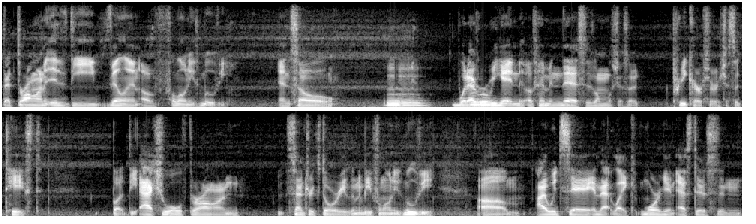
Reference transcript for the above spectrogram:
that Thrawn is the villain of Filoni's movie, and so mm. whatever we get of him in this is almost just a precursor, it's just a taste. But the actual Thrawn centric story is going to be Filoni's movie. Um, I would say, and that like Morgan Estes and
